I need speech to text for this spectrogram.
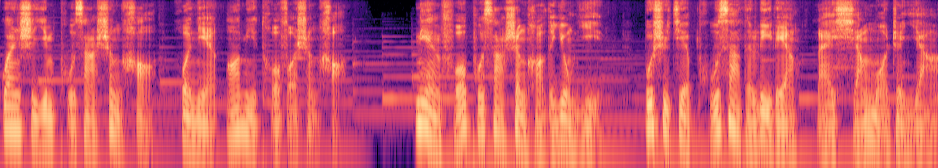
观世音菩萨圣号或念阿弥陀佛圣号。念佛菩萨圣号的用意，不是借菩萨的力量来降魔镇压，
